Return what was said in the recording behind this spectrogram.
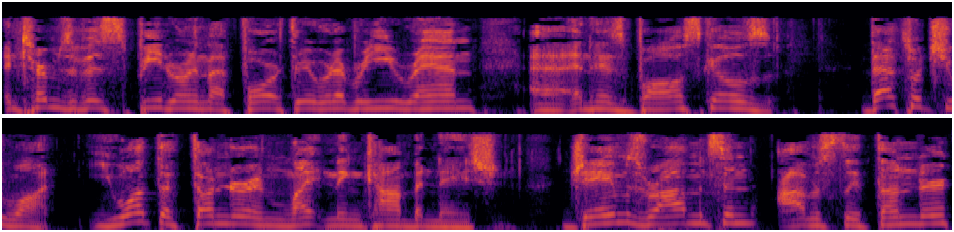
in terms of his speed running that four three whatever he ran uh, and his ball skills, that's what you want. You want the thunder and lightning combination. James Robinson, obviously thunder.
